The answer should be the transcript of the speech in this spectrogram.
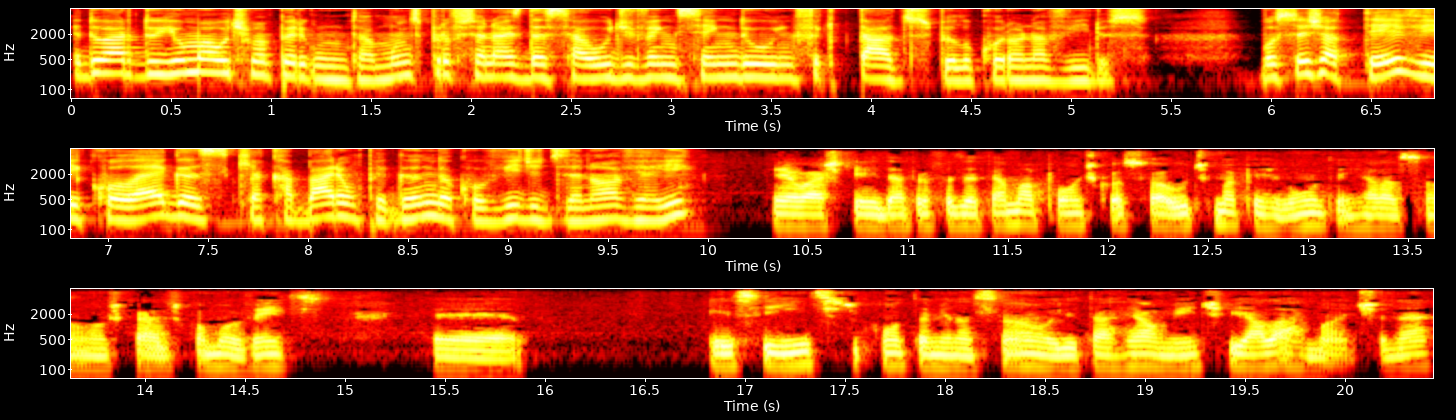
Eduardo, e uma última pergunta. Muitos profissionais da saúde vêm sendo infectados pelo coronavírus. Você já teve colegas que acabaram pegando a Covid-19 aí? Eu acho que aí dá para fazer até uma ponte com a sua última pergunta em relação aos casos comoventes. É, esse índice de contaminação ele está realmente alarmante, né?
